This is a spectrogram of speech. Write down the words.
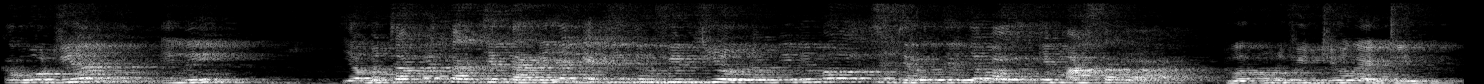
Kemudian ini yang mencapai target harian editing video yang minimal sejelek-jeleknya pakai master lah 20 video ngedit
